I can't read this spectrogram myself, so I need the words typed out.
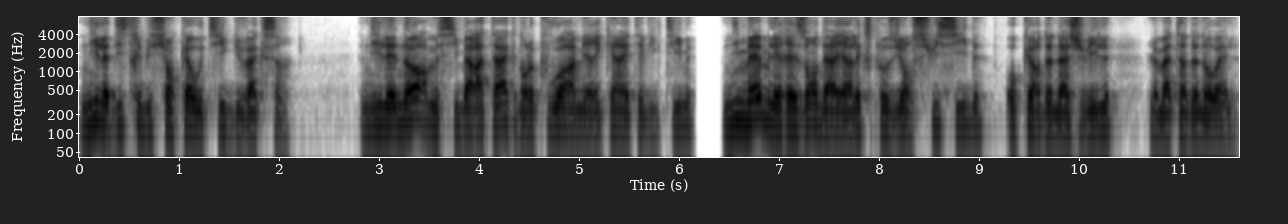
ni la distribution chaotique du vaccin, ni l'énorme cyberattaque dont le pouvoir américain a été victime, ni même les raisons derrière l'explosion suicide au cœur de Nashville le matin de Noël.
